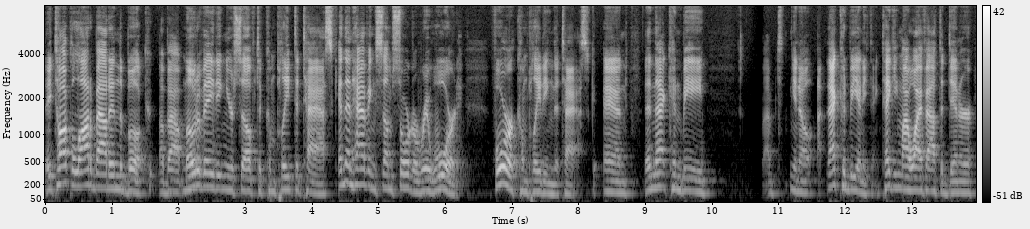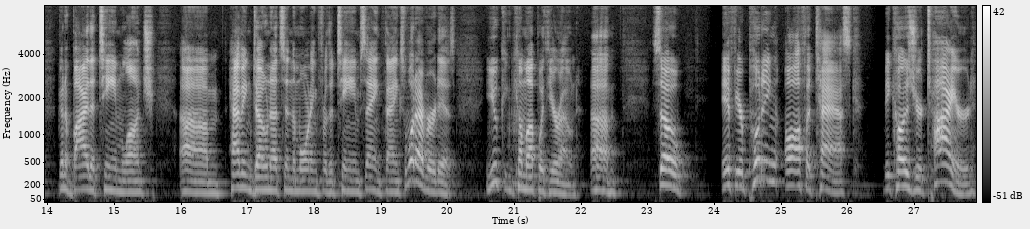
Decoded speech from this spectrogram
they talk a lot about in the book about motivating yourself to complete the task and then having some sort of reward for completing the task. And then that can be, um, you know, that could be anything. Taking my wife out to dinner, going to buy the team lunch, um, having donuts in the morning for the team, saying thanks, whatever it is. You can come up with your own. Um, so if you're putting off a task because you're tired,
